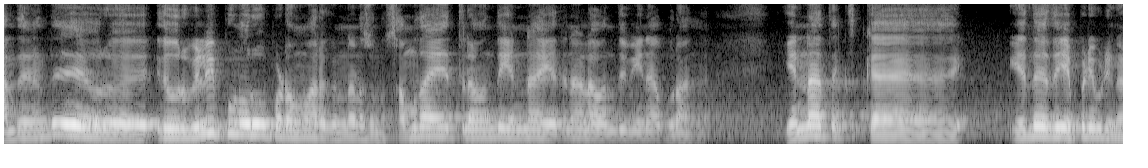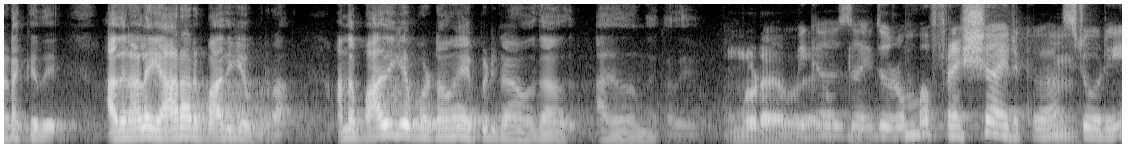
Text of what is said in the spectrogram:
அது வந்து ஒரு இது ஒரு விழிப்புணர்வு படமா இருக்குன்னு தானே சொல்லணும் சமுதாயத்துல வந்து என்ன எதனால வந்து வீணா போறாங்க? என்னத்துக்கு எது எது எப்படி இப்படி நடக்குது? அதனால யார் யார் பாதிக்கப்படுறா? அந்த பாதிக்கப்பட்டவங்க எப்படி இதாகுது? அதுதான் இந்த கதை உங்களோட பிகாஸ். இது ரொம்ப ஃப்ரெஷ்ஷாக இருக்கு. ஸ்டோரி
